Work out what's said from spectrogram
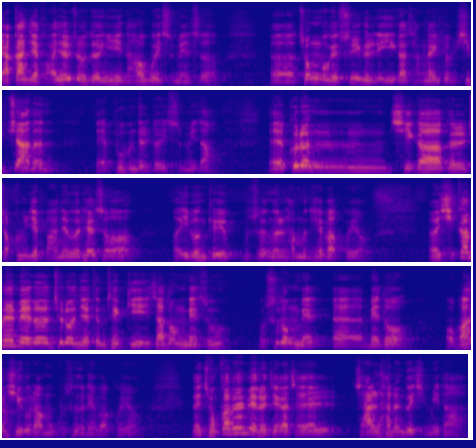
약간 이제 과열 조정이 나오고 있으면서 어, 종목의 수익을 내기가 상당히 좀 쉽지 않은 예, 부분들도 있습니다. 예, 그런 시각을 조금 이제 반영을 해서 어, 이번 교육 구성을 한번 해봤고요. 어, 시가 매매는 주로 이제 금색기 자동 매수, 수동 매, 어, 매도 어, 방식으로 한번 구성을 해봤고요. 네, 종가 매매는 제가 제일 잘 하는 것입니다.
